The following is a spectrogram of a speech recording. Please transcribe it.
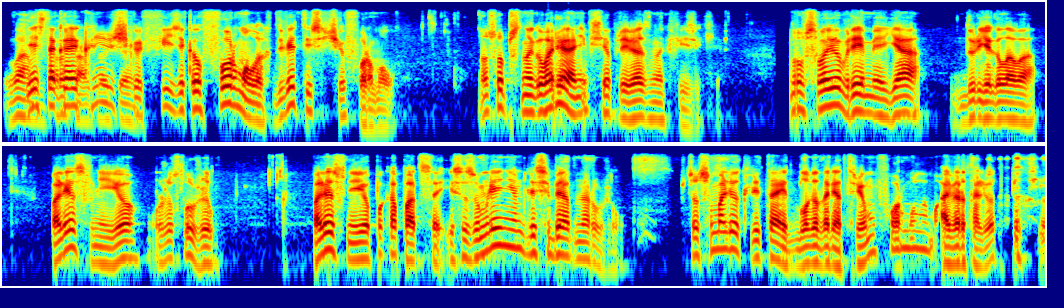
вам. Есть такая книжечка «Физика в формулах», 2000 формул. Ну, собственно говоря, они все привязаны к физике. Ну, в свое время я, дурья голова, полез в нее, уже служил полез в нее покопаться и с изумлением для себя обнаружил, что самолет летает благодаря трем формулам, а вертолет пяти.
